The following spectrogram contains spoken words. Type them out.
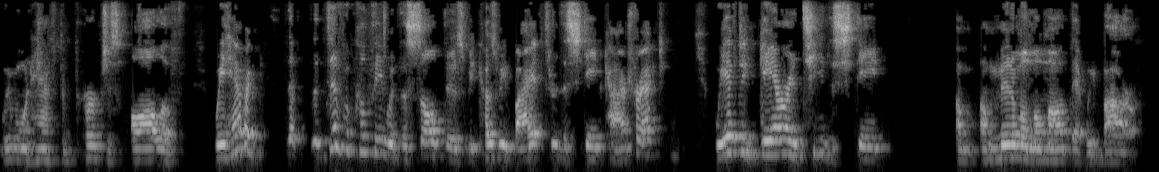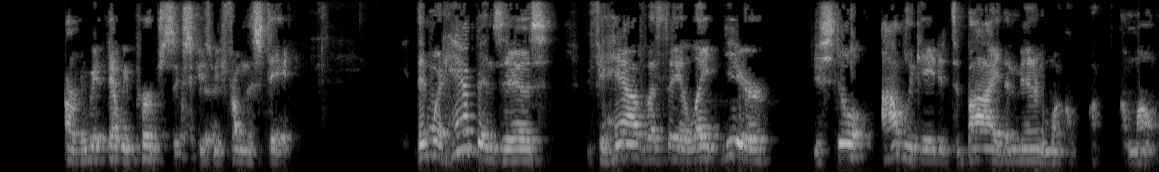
we won't have to purchase all of, we have a, the, the difficulty with the salt is because we buy it through the state contract, we have to guarantee the state a, a minimum amount that we borrow, or we- that we purchase, excuse me, from the state. Then what happens is, if you have, let's say, a late year, you're still obligated to buy the minimum amount.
